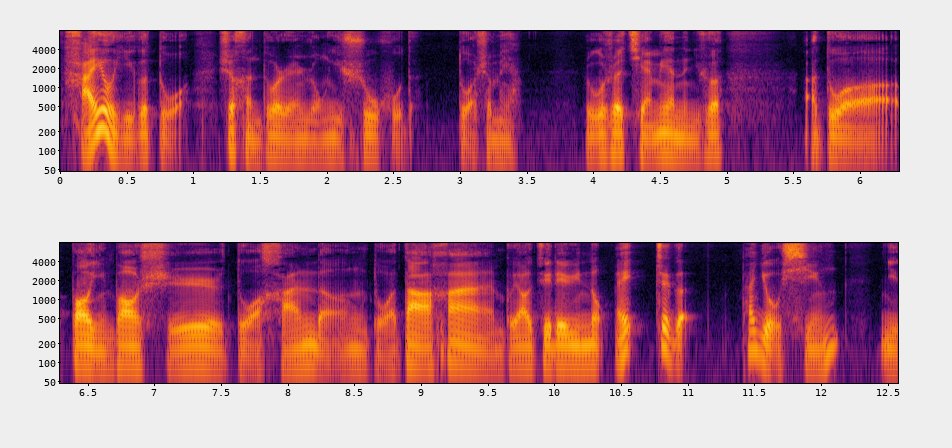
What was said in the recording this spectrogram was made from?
还有一个躲是很多人容易疏忽的，躲什么呀？如果说前面的你说啊，躲暴饮暴食，躲寒冷，躲大汗，不要剧烈运动，哎，这个它有形，你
